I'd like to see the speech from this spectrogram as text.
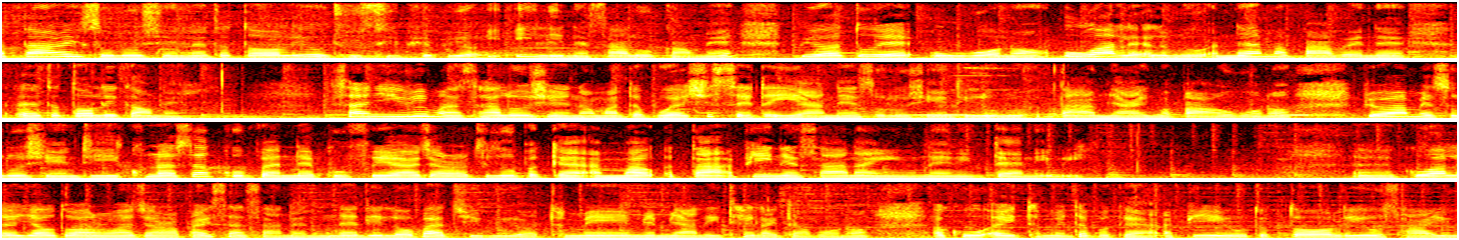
အသားရိတ်ဆိုလို့ရှိရင်လည်းတော်တော်လေးကို juicy ဖြစ်ပြီးတော့အီအီလေးနဲ့စားလို့ကောင်းတယ်ပြီးတော့သူ့ရဲ့ဥပေါ့နော်ဥကလည်းအဲ့လိုမျိုးအနက်မပါဘဲနဲ့အဲတော်တော်လေးကောင်းတယ် ဆိုင်ကြီးတွေမှာစားလို့ရှိရင်တော့မှတပွဲ80တရာနဲ့ဆိုလို့ရှိရင်ဒီလိုမျိုးအသားအများကြီးမပါဘူးပေါ့နော်ပြောရမယ်ဆိုလို့ရှိရင်ဒီ89ဘတ်နဲ့ buffet ကကြတော့ဒီလိုပကံအမောက်အသားအပြည့်နဲ့စားနိုင်ရုံနဲ့နေတန်းနေပြီအဲကိုကလည်းရောက်သွားတော့ကျတော့ဗိုက်ဆာဆာနဲ့နည်းနည်းလေးလောဘကြီးပြီးတော့ထမင်းများများလေးထည့်လိုက်တာပေါ့နော်အခုအဲ့ထမင်းတစ်ပကံအပြည့်ကိုတော်တော်လေးကိုစားယူ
